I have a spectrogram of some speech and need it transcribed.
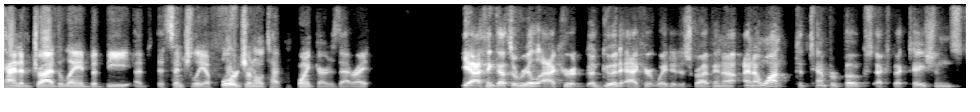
kind of drive the lane, but be a, essentially a floor general type of point guard. Is that right? Yeah, I think that's a real accurate, a good accurate way to describe him. And I, and I want to temper folks' expectations.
